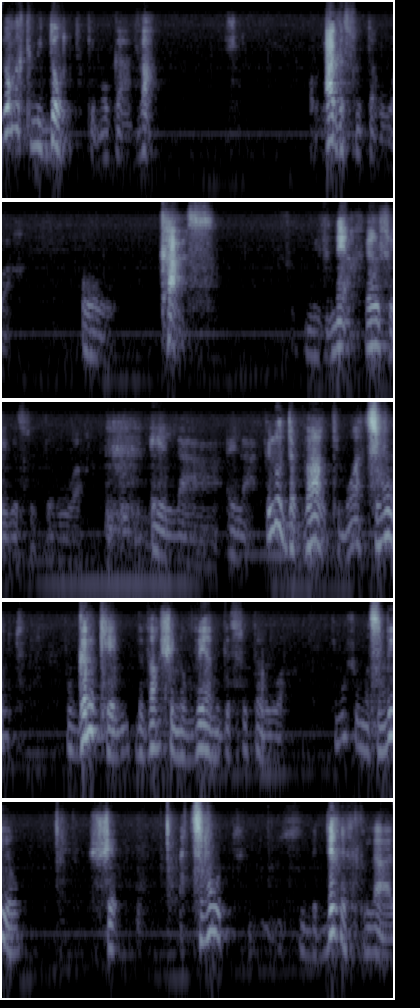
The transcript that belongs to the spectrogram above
לא רק מידות כמו גאווה, עולה גסות הרוח, או כעס, מבנה אחר של גסות הרוח, אלא, אלא אפילו דבר כמו עצבות, הוא גם כן דבר שנובע מגסות הרוח. כמו שהוא מסביר שעצבות כי בדרך כלל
